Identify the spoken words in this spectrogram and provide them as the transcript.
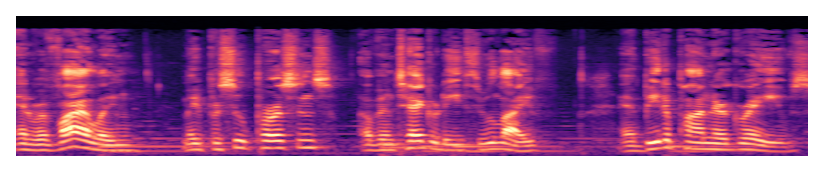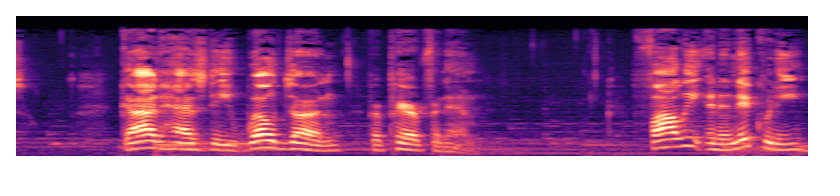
and reviling may pursue persons of integrity through life and beat upon their graves, God has the well done prepared for them. Folly and iniquity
